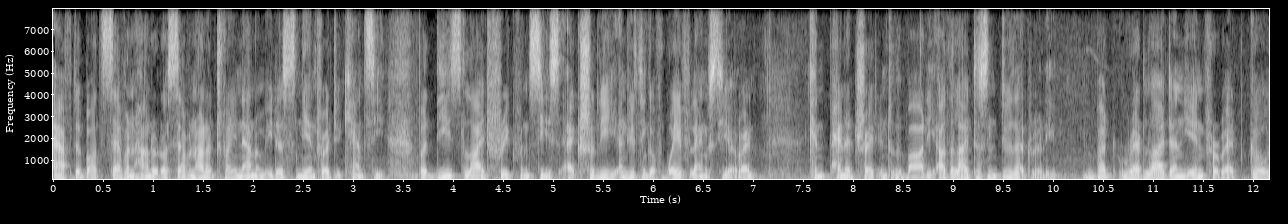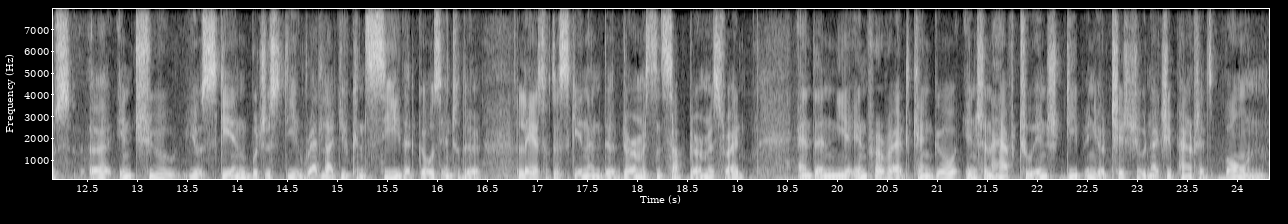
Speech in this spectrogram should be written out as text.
After about 700 or 720 nanometers, near infrared, you can't see. But these light frequencies actually, and you think of wavelengths here, right? Can penetrate into the body. Other light doesn't do that really. But red light and the infrared goes uh, into your skin, which is the red light you can see that goes into the layers of the skin and the dermis and subdermis, right? And then near infrared can go inch and a half, two inch deep in your tissue and actually penetrates bone.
